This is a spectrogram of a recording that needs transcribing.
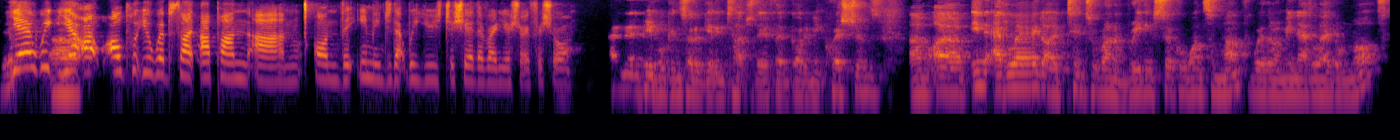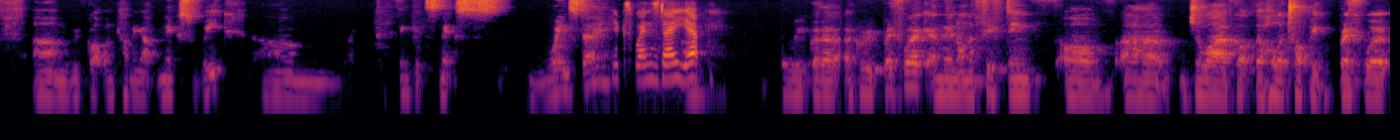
yep. yeah we uh, yeah I'll, I'll, put your website up on um, on the image that we use to share the radio show for sure and then people can sort of get in touch there if they've got any questions. Um, I, in Adelaide, I tend to run a breathing circle once a month, whether I'm in Adelaide or not. Um, we've got one coming up next week. Um, I think it's next Wednesday. Next Wednesday, yep. Um, we've got a, a, group breathwork, and then on the 15th of uh, July, I've got the holotropic breathwork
